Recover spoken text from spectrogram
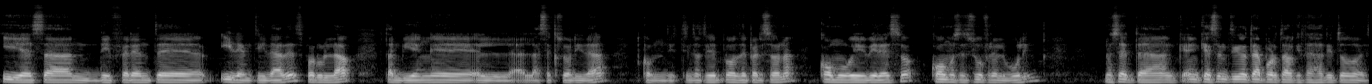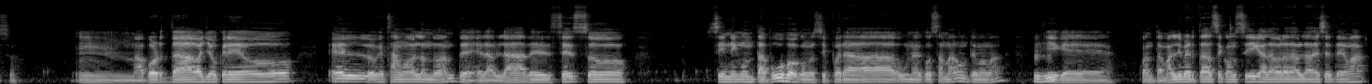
y esas diferentes identidades, por un lado. También eh, el- la sexualidad con distintos tipos de personas. Cómo vivir eso. Cómo se sufre el bullying. No sé, ha- ¿en qué sentido te ha aportado quizás a ti todo eso? Mm, me ha aportado, yo creo, el, lo que estábamos hablando antes, el hablar del sexo sin ningún tapujo, como si fuera una cosa más, un tema más. Y que cuanta más libertad se consiga a la hora de hablar de ese tema,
